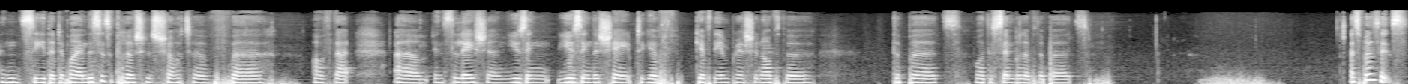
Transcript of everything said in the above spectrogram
and see the divine. This is a closer shot of, uh, of that um, installation using, using the shape to give give the impression of the the birds or the symbol of the birds. I suppose it's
